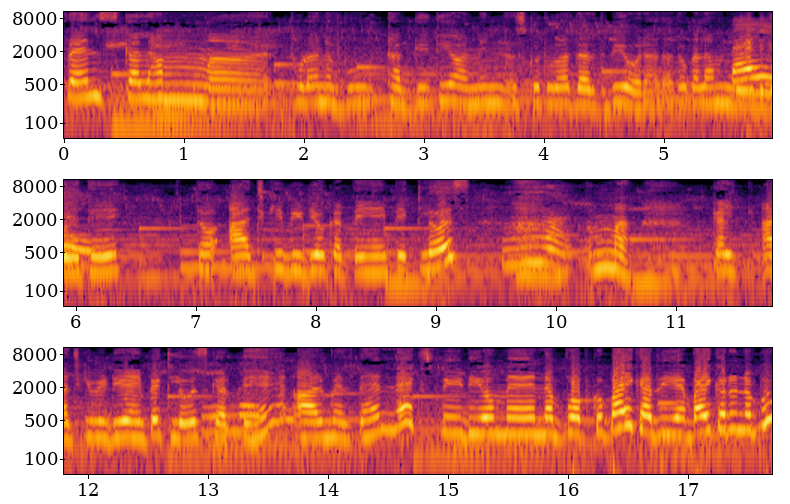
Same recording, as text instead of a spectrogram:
फ्रेंड्स कल हम थोड़ा नब्बू थक गई थी और मीन उसको थोड़ा दर्द भी हो रहा था तो कल हम लेट गए थे। तो आज की वीडियो करते हैं यहीं पे क्लोज अम्मा। कल आज की वीडियो यहीं पे क्लोज करते हैं। और मिलते हैं नेक्स्ट वीडियो में। नब्बू आपको बाय कर रही है। बाय करो नब्बू।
